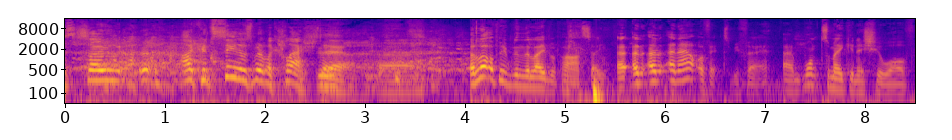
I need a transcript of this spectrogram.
so I could see there was a bit of a clash there. a lot of people in the Labour Party, uh, and, and, and out of it, to be fair, um, want to make an issue of,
